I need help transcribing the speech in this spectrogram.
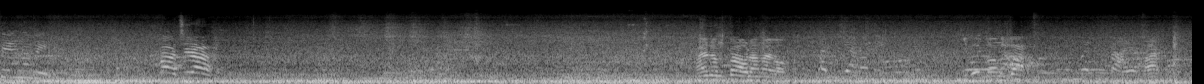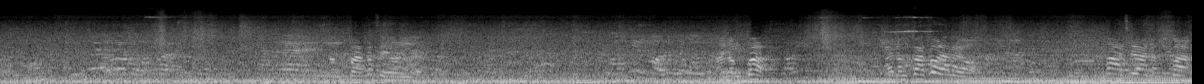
这样的呗。八只啊！还两百有人来无？两百，来，两百较济互你啦。还两百，还两百个人来无？八只两百，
